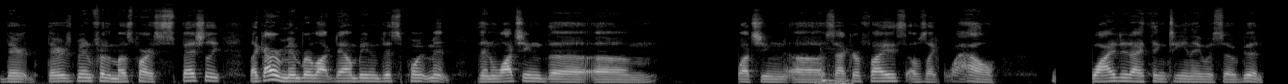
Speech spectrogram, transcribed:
there, there's been for the most part, especially like I remember lockdown being a disappointment. Then watching the um, watching uh sacrifice, I was like, wow. Why did I think TNA was so good?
